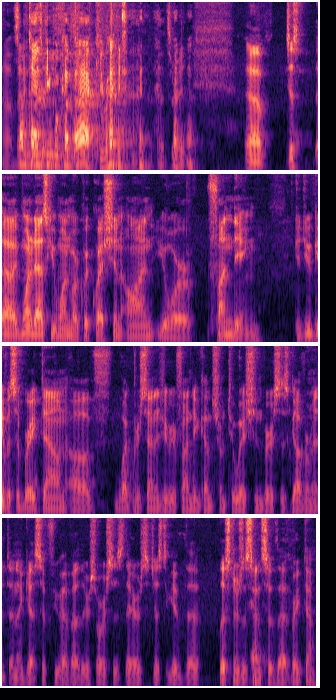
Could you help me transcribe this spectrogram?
Uh, Sometimes people come back. You're right. That's right. Uh, just I uh, wanted to ask you one more quick question on your funding. Could you give us a breakdown of what percentage of your funding comes from tuition versus government, and I guess if you have other sources there, so just to give the listeners a sense yeah. of that breakdown?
